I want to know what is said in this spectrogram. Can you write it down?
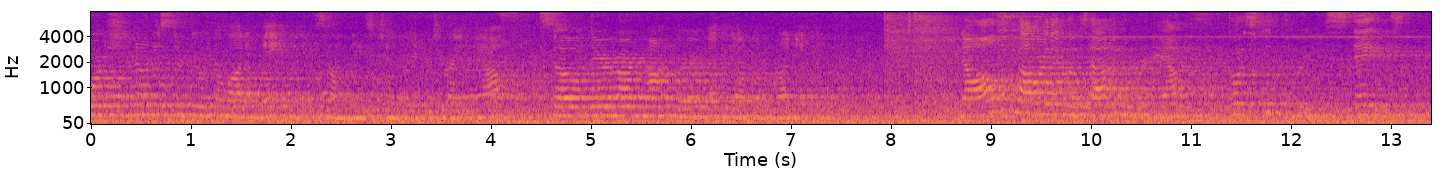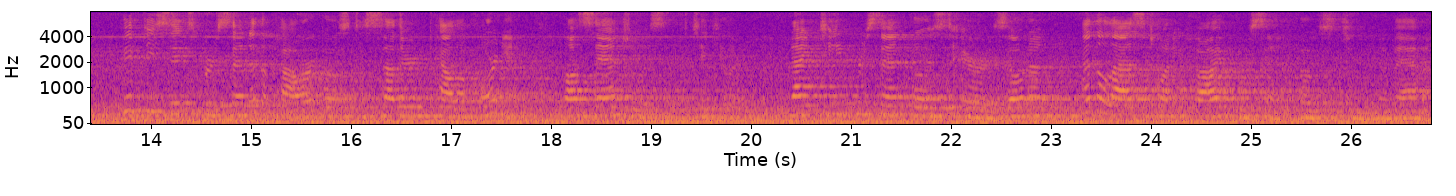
course, you notice they're doing a lot of maintenance on these generators right now, so there are not very many of them running. Now, all the power that goes out of Hoover Dam goes to three states. 56% of the power goes to Southern California, Los Angeles in particular. 19% goes to Arizona, and the last 25% goes to Nevada.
